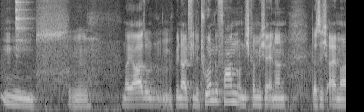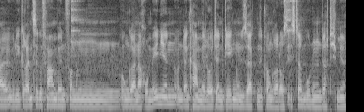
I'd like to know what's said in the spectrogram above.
Hm, naja, also ich bin halt viele Touren gefahren und ich kann mich erinnern, dass ich einmal über die Grenze gefahren bin von Ungarn nach Rumänien und dann kamen mir Leute entgegen und die sagten, sie kommen gerade aus Istanbul und dann dachte ich mir,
